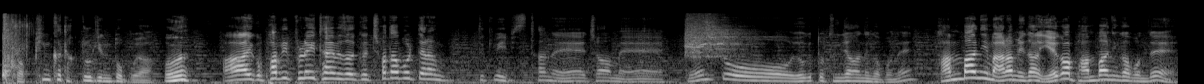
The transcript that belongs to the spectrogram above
저 핑크 닭둘기는 또 뭐야? 어? 아 이거 파비 플레이 타임에서 그 쳐다볼 때랑 느낌이 비슷하네 처음에. 얘는 또 여기 또 등장하는가 보네? 반반이 말합니다. 얘가 반반인가 본데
